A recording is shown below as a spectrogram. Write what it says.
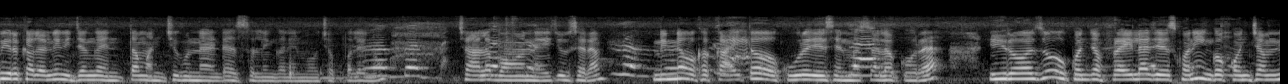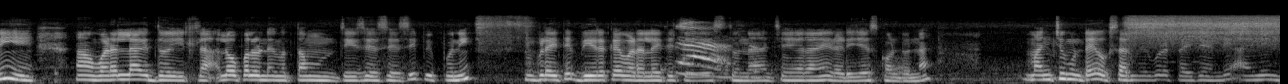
బీరకాయలన్నీ నిజంగా ఎంత మంచిగా ఉన్నాయంటే అసలు ఇంకా నేను చెప్పలేను. చాలా బాగున్నాయి చూసారా? నిన్న ఒక కాయతో కూర చేసాను మసాలా కూర. ఈరోజు కొంచెం ఫ్రైలా చేసుకొని ఇంకో కొంచెంని వడల్లా ఇట్లా లోపల ఉండేది మొత్తం తీసేసేసి పిప్పుని. ఇప్పుడైతే బీరకాయ వడలు అయితే చేస్తున్నా చేయాలని రెడీ చేసుకుంటున్నా. మంచిగా ఉంటాయి ఒకసారి మీరు కూడా ట్రై చేయండి. ఐ మీన్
